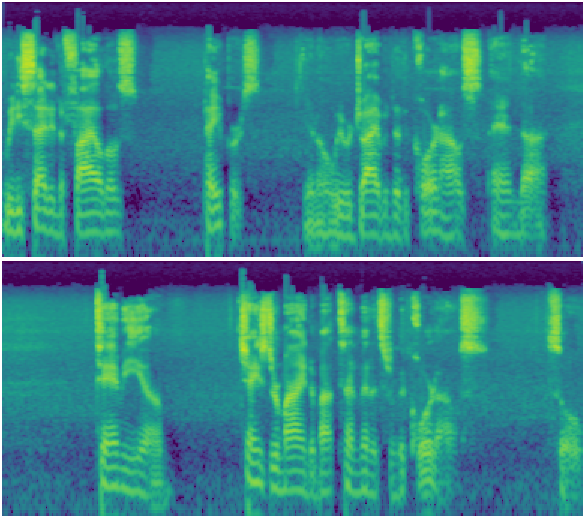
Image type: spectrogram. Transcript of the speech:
we decided to file those papers. You know, we were driving to the courthouse, and uh, Tammy um, changed her mind about ten minutes from the courthouse. So,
